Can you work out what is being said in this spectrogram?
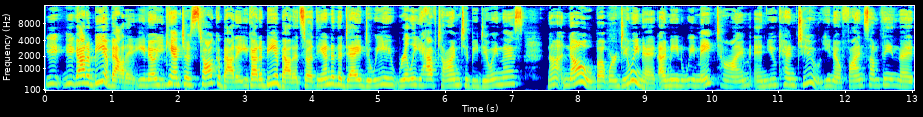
you, you got to be about it. You know, you can't just talk about it. You got to be about it. So at the end of the day, do we really have time to be doing this? Not no but we're doing it. I mean we make time and you can too you know find something that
